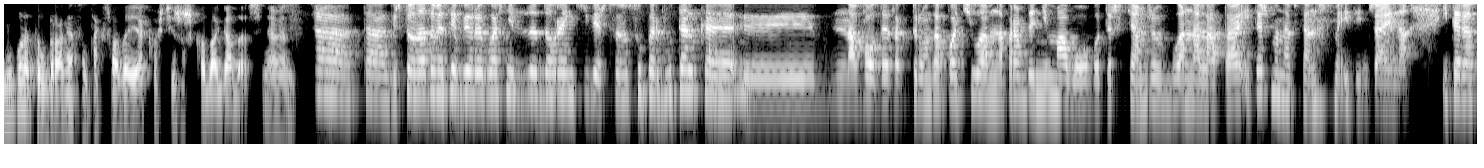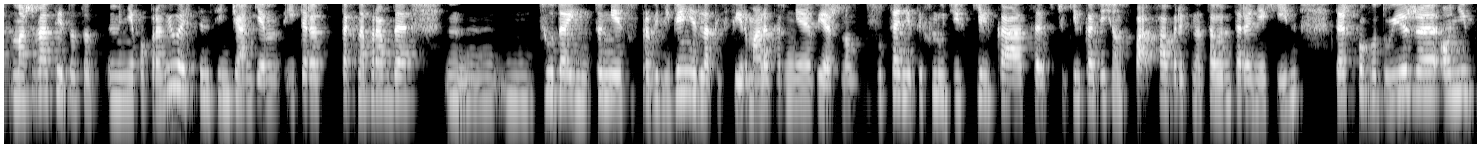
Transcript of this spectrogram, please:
w ogóle te ubrania są tak słabej jakości, że szkoda gadać, nie? Więc... Tak, tak, wiesz to natomiast ja biorę właśnie do, do ręki, wiesz, swoją super butelkę yy, na wodę, za którą zapłaciłam naprawdę niemało, bo też chciałam, żeby była na lata i też ma napisane Made in China i teraz masz rację to, co mnie poprawiłeś z tym Xinjiangiem i teraz tak naprawdę yy, tutaj to nie jest usprawiedliwienie dla tych firm, ale pewnie, wiesz, no wrzucenie tych ludzi w kilkaset czy kilkadziesiąt fabryk na całym terenie Chin też powoduje, że oni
